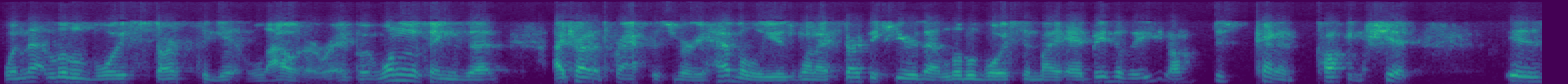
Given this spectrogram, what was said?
when that little voice starts to get louder, right? But one of the things that I try to practice very heavily is when I start to hear that little voice in my head, basically, you know, just kind of talking shit, is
